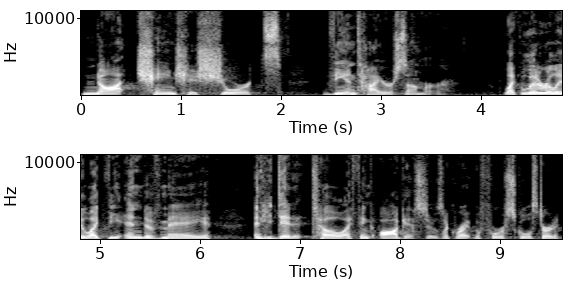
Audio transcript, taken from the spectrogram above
not change his shorts the entire summer. Like literally, like the end of May, and he did it till I think August. It was like right before school started.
